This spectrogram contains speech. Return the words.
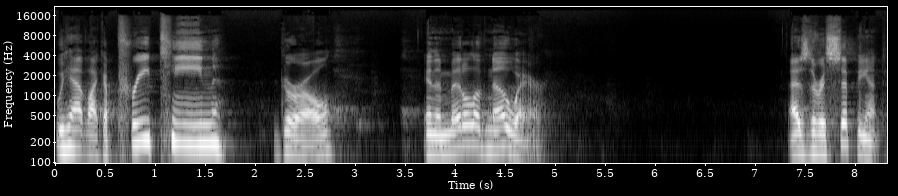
we have like a preteen girl in the middle of nowhere as the recipient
